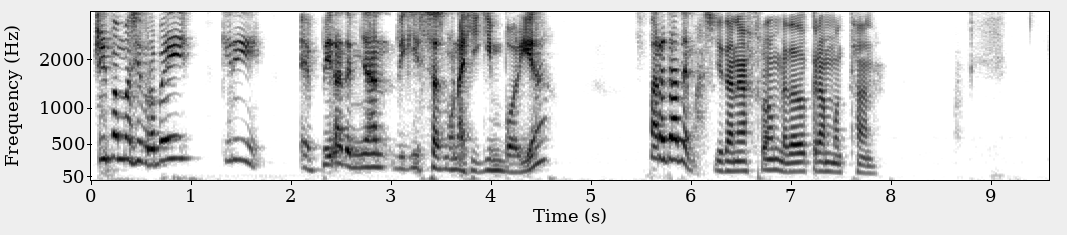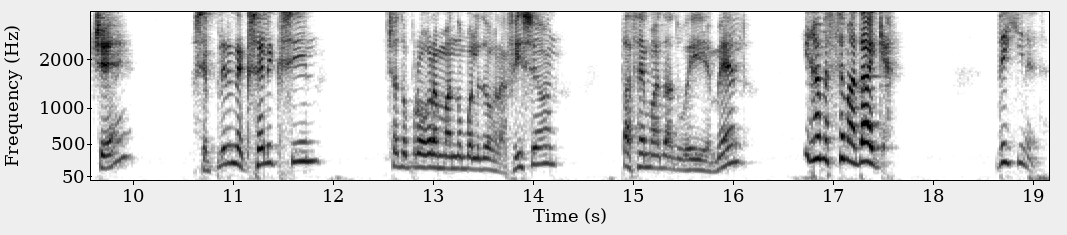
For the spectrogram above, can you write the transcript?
και είπαν μας οι Ευρωπαίοι κύριοι ε, πήρατε μια δική σας μοναχική πορεία παρατάτε μας Ήταν ένα χρόνο μετά το Grand Montan. και σε πλήρη εξέλιξη και το πρόγραμμα των πολιτογραφήσεων τα θέματα του AML είχαμε θεματάκια. Δεν γίνεται.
